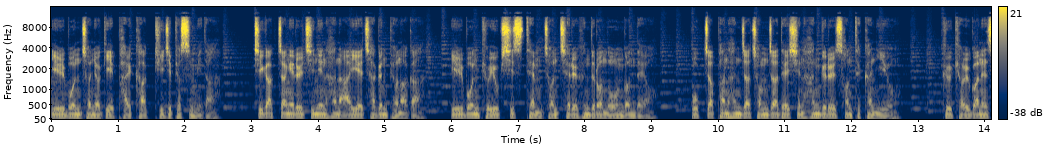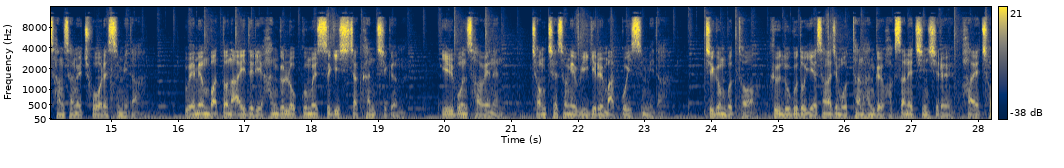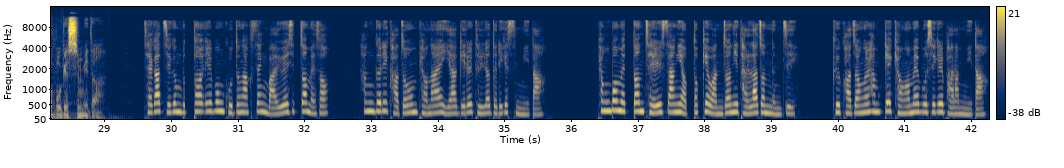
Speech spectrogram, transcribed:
일본 전역이 발칵 뒤집혔습니다. 시각장애를 지닌 한 아이의 작은 변화가 일본 교육 시스템 전체를 흔들어 놓은 건데요. 복잡한 한자 점자 대신 한글을 선택한 이유. 그 결과는 상상을 초월했습니다. 외면받던 아이들이 한글로 꿈을 쓰기 시작한 지금, 일본 사회는 정체성의 위기를 맞고 있습니다. 지금부터 그 누구도 예상하지 못한 한글 확산의 진실을 파헤쳐 보겠습니다. 제가 지금부터 일본 고등학생 마유의 시점에서 한글이 가져온 변화의 이야기를 들려드리겠습니다. 평범했던 제 일상이 어떻게 완전히 달라졌는지 그 과정을 함께 경험해 보시길 바랍니다.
